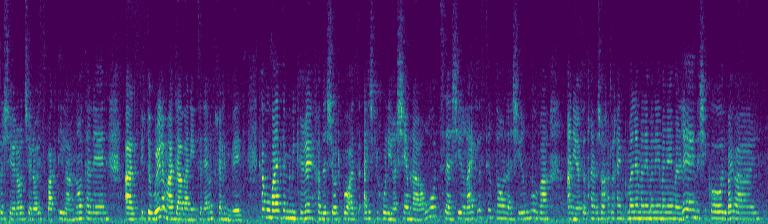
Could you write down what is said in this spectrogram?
לשאלות שלא הספקתי לענות עליהן, אז תכתבו לי למטה ואני אצלם את חלק ב'. כמובן אם אתם במקרה חדשות פה, אז אל תשכחו להירשם לערוץ, להשאיר לייק לסרטון, להשאיר תגובה. אני אוהבת אתכם ושולחת לכם מלא מלא מלא מלא מלא נשיקות, ביי ביי.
